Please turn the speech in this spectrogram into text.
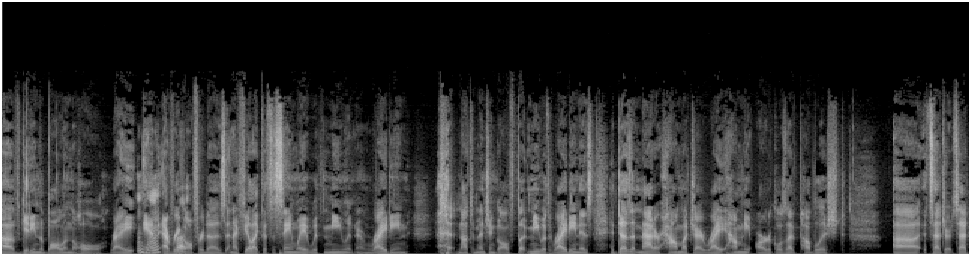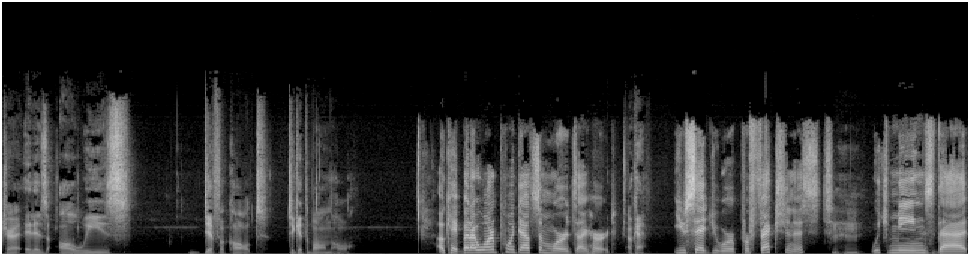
of getting the ball in the hole, right? Mm-hmm. And every right. golfer does. And I feel like that's the same way with me when writing, not to mention golf, but me with writing is it doesn't matter how much I write, how many articles I've published, uh, et cetera, et cetera. It is always difficult to get the ball in the hole. Okay, but I want to point out some words I heard. Okay. You said you were a perfectionist, mm-hmm. which means that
